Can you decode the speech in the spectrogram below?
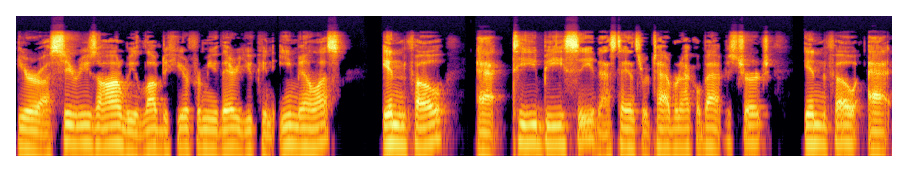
hear a series on. We'd love to hear from you there. You can email us info at TBC, that stands for Tabernacle Baptist Church, info at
